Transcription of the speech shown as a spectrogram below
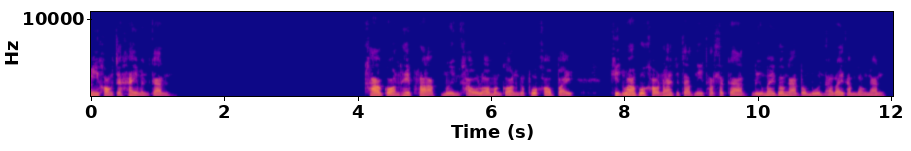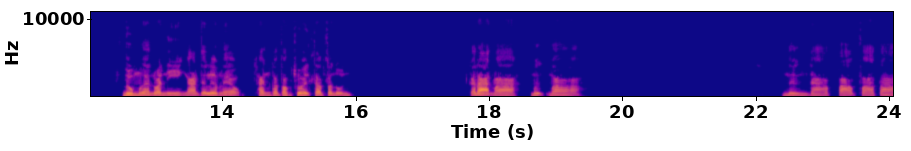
มีของจะให้เหมือนกัน คราวก่อนให้พราบหมื่นเขาล้อมังกรกับพวกเขาไป คิดว่าพวกเขาน่าจะจัดนิทรรศการ หรือไม่ก็งานประมูลอะไรทำนองนั้น ดูเหมือนวันนี้งานจะเริ่มแล้ว ฉันก็ต้องช่วยสนับสนุน กระดาษมา มึกมาหนึ่งดาบปราบฟ้าใต้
